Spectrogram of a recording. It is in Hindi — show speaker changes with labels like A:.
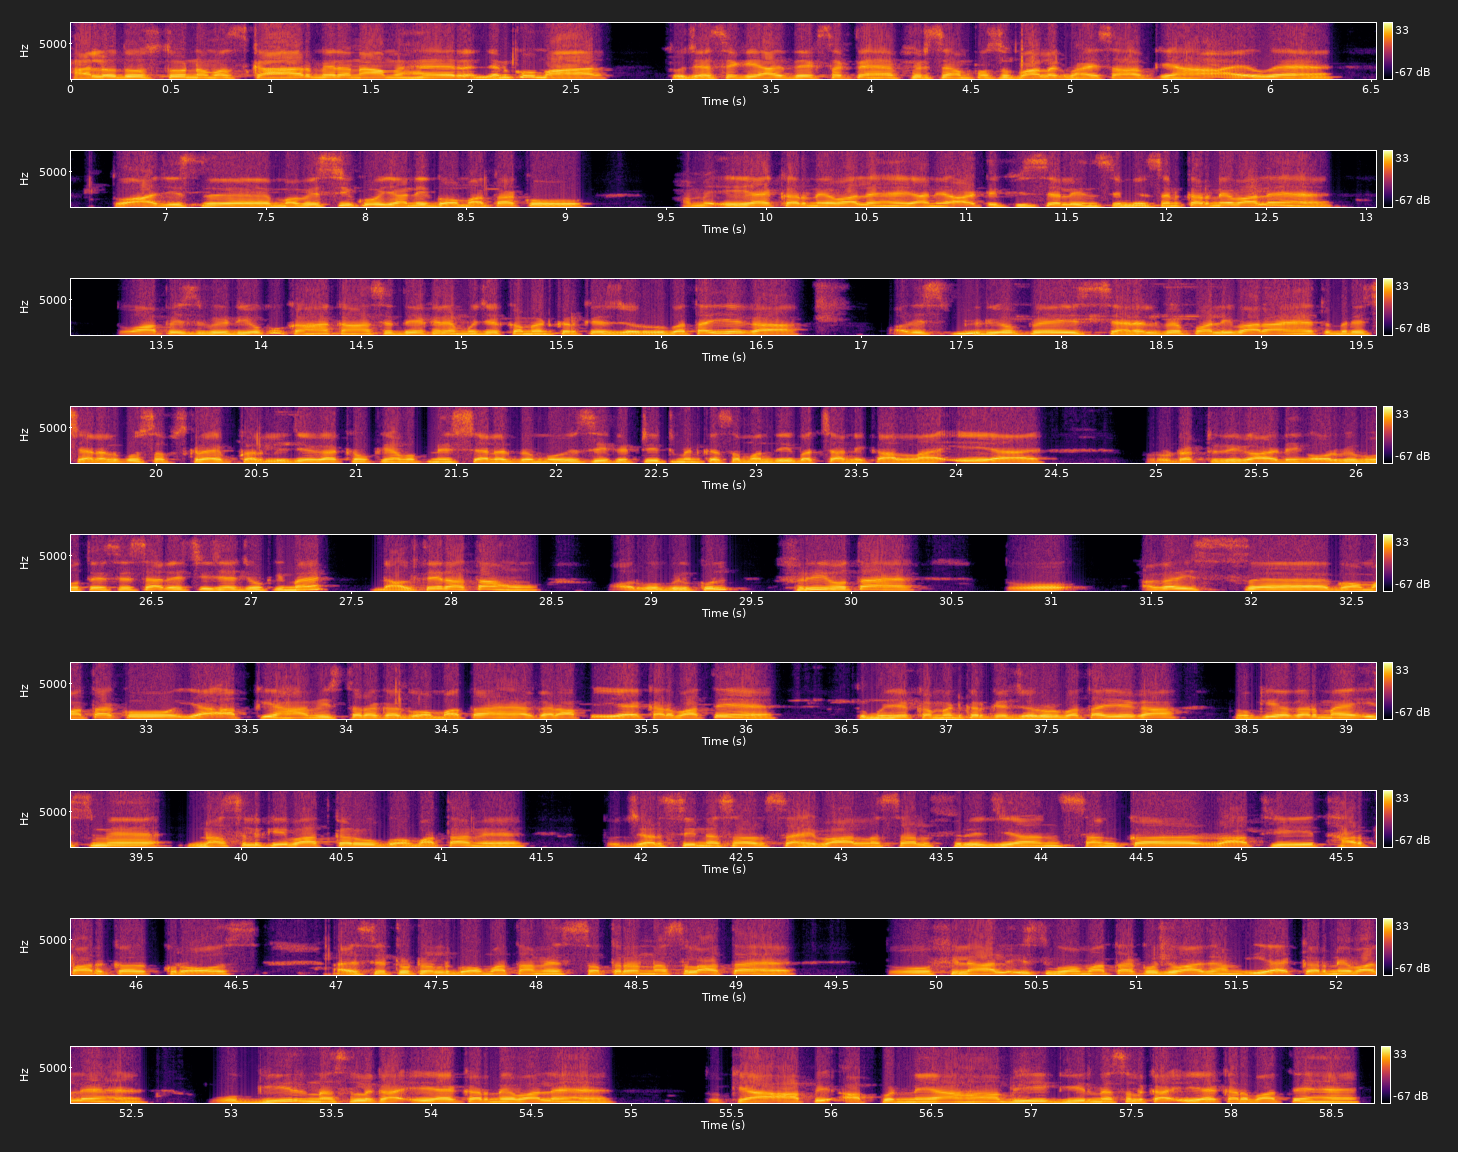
A: हेलो दोस्तों, नमस्कार। मेरा नाम है रंजन कुमार। तो जैसे कि आज देख सकते हैं, फिर से हम पशुपालक भाई साहब के यहाँ आए हुए हैं। तो आज इस मवेशी को, यानी गौ माता को, हम एआई करने वाले हैं, यानी आर्टिफिशियल इंसीमेशन करने वाले हैं। तो आप इस वीडियो को कहाँ कहाँ से देख रहे हैं, मुझे कमेंट करके ज़रूर बताइएगा। और इस वीडियो पे, इस चैनल पे पहली बार आए हैं तो मेरे चैनल को सब्सक्राइब कर लीजिएगा, क्योंकि हम अपने इस चैनल पे मवेशी के ट्रीटमेंट के संबंधी बच्चा निकालना एआई प्रोडक्ट रिगार्डिंग और भी बहुत ऐसे सारे चीज़ है जो कि मैं डालते रहता हूँ। और वो बिल्कुल फ्री होता है। तो अगर इस गौ माता को या आपके यहाँ भी इस तरह का गौ माता है, अगर आप एआई करवाते हैं तो मुझे कमेंट करके ज़रूर बताइएगा। क्योंकि अगर मैं इसमें नस्ल की बात करूँ गौ माता में तो जर्सी नस्ल, साहिवाल नस्ल, फ्रिजियन, शंकर राथी थारपारकर क्रॉस, ऐसे टोटल गौ माता में सत्रह नस्ल आता है। तो फ़िलहाल इस गौ माता को जो आज हम एआई करने वाले हैं, वो गिर नस्ल का एआई करने वाले हैं। तो क्या आप अपने यहाँ भी गिर नस्ल का एआई करवाते हैं?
